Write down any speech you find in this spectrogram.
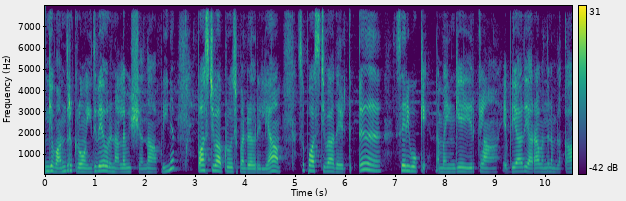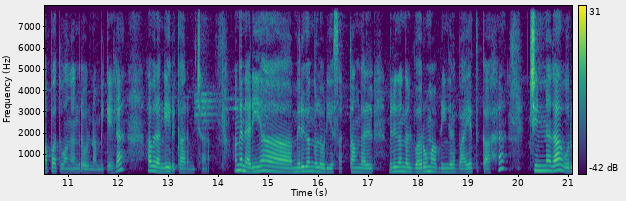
இங்கே வந்திருக்கிறோம். இதுவே ஒரு நல்ல விஷயந்தான் அப்படின்னு பாசிட்டிவாக அப்ரோச் பண்ணுறவர் இல்லையா? ஸோ பாசிட்டிவாக அதை எடுத்துக்கிட்டு சரி ஓகே. நம்ம இங்கே இருக்கலாம். எப்படியாவது யாராவது வந்து நம்மளை காப்பாற்றுவாங்கங்கிற ஒரு நம்பிக்கையில் அவர் அங்கே இருக்க ஆரம்பித்தாராம் அங்கே நிறையா மிருகங்களுடைய சத்தங்கள் மிருகங்கள் வரும் அப்படிங்கிற பயத்துக்காக சின்னதாக ஒரு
